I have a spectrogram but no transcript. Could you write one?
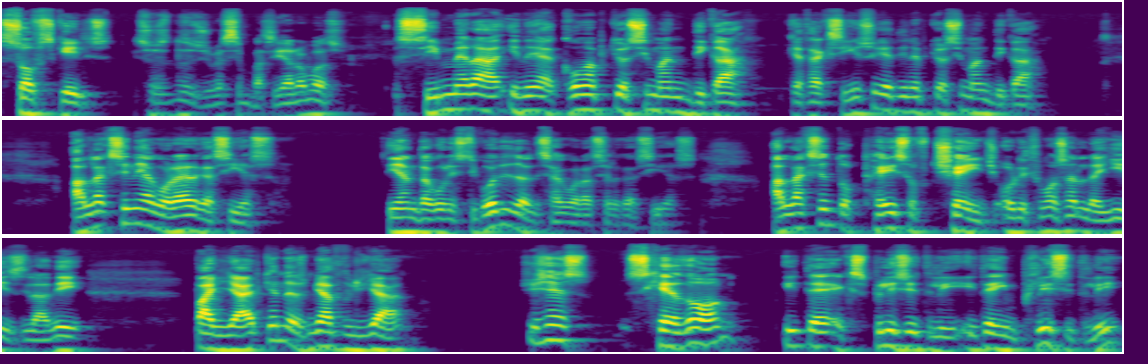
soft skills. Ίσως δεν το ζούμε συμπασία όμως. Σήμερα είναι ακόμα πιο σημαντικά και θα εξηγήσω γιατί είναι πιο σημαντικά. Άλλαξε η αγορά εργασίας. Η ανταγωνιστικότητα της αγοράς εργασίας. Άλλαξε το pace of change, ο ρυθμός αλλαγής. Δηλαδή, παλιά έπιανες μια δουλειά και είσαι σχεδόν είτε explicitly είτε implicitly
